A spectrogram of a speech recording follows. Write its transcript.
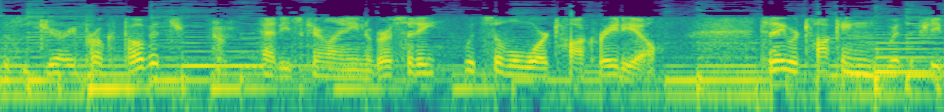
This is Jerry Prokopowicz at East Carolina University with Civil War Talk Radio. Today we're talking with the Chief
